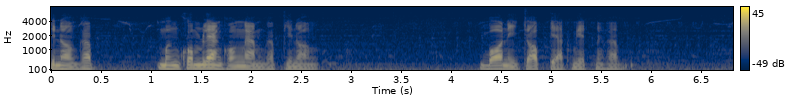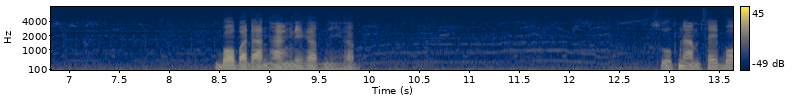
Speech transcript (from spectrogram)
พี่น้องครับมืองความแรงของน้ำครับพี่น้องบ่อนี่จอบแปดเมตรนะครับบ่อบาดาลห่างนี่ครับนี่ครับ สูบน้ำใส่บ่อ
